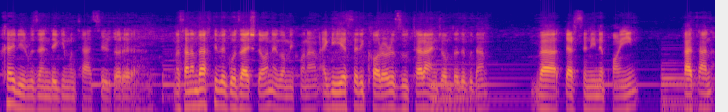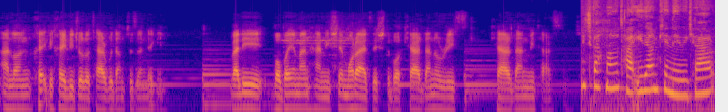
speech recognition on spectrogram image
خیلی رو زندگیمون تاثیر داره. مثلا وقتی به گذشته ها نگاه می‌کنم اگه یه سری کارا رو زودتر انجام داده بودم و در سنین پایین. قطعا الان خیلی خیلی جلوتر بودم تو زندگیم. ولی بابای من همیشه ما رو از اشتباه کردن و ریسک کردن میترسون. هیچ وقت منو تاییدم که نمی‌کرد.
